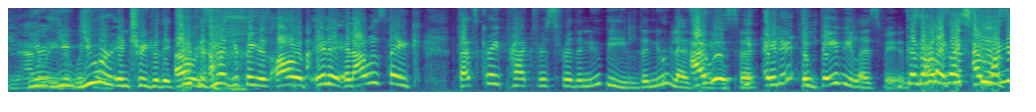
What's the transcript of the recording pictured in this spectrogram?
you Natalie, you, which you were intrigued with it too Oh, because no. you had your fingers all up in it, and I was like, "That's great practice for the newbie, the new lesbian, was- the, it is. the baby lesbian." Because I was like, "This I feels- wonder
